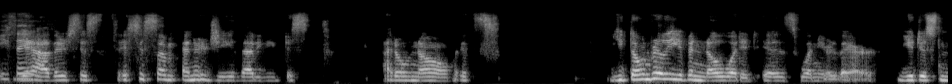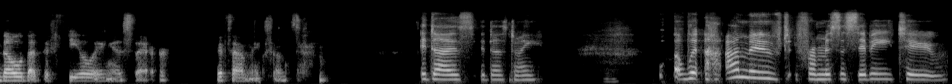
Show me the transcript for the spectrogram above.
You think? Yeah, there's just, it's just some energy that you just, I don't know. It's, you don't really even know what it is when you're there. You just know that the feeling is there, if that makes sense. It does. It does to me. When I moved from Mississippi to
